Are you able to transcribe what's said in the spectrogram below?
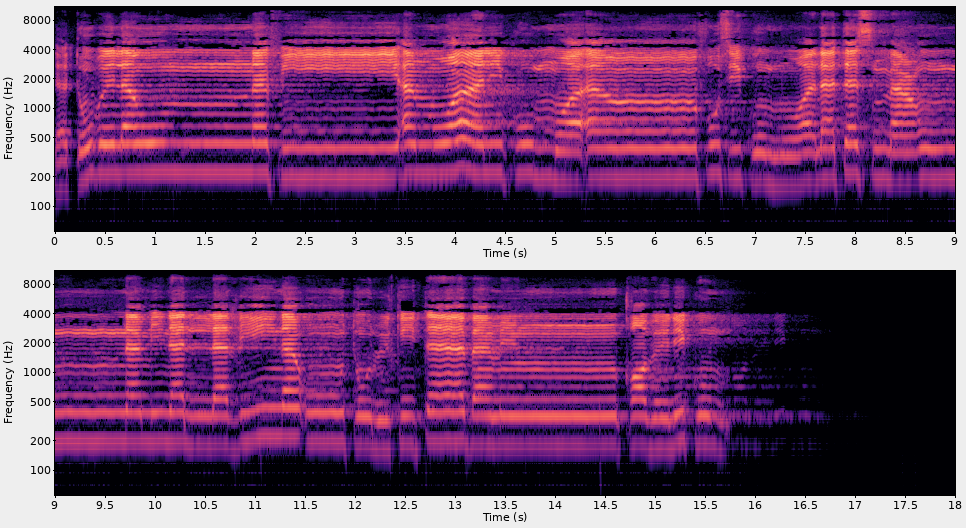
لتبلون في أموالكم وأنفسكم ولتسمعن من الذين أوتوا الكتاب من قبلكم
